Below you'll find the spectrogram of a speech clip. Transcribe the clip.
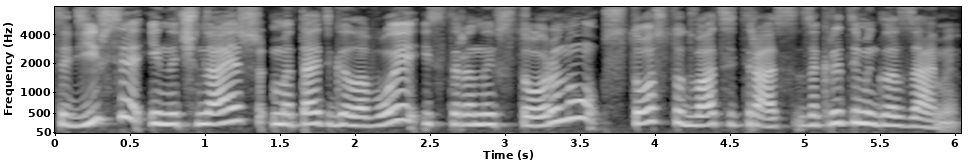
Садишься и начинаешь мотать головой из стороны в сторону 100-120 раз закрытыми глазами.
